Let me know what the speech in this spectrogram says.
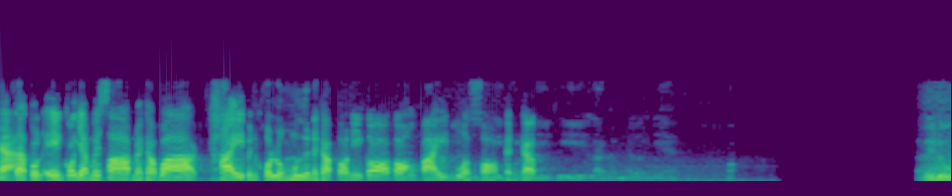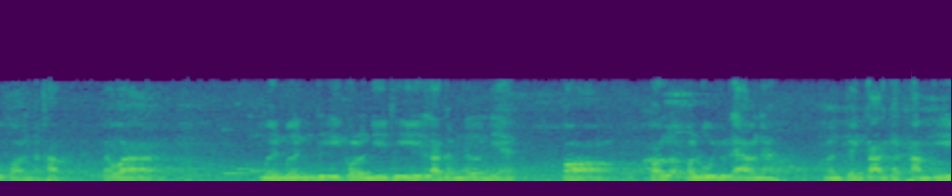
ค่ะแต่ตนเองก็ยังไม่ทราบนะครับว่าใครเป็นคนลงมือนะครับ ตอนนี้ก็ต้องไปตรวจสอบกันครับที่ราชดำเนินเนี่ยไปดูก่อนนะครับ แต่ว่าเหมือนเหมือนที่กรณีที่ราชดำเนินเนี่ย ก็ก็ก็รู้อยู่แล้วนะ มันเป็นการกระทำที่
